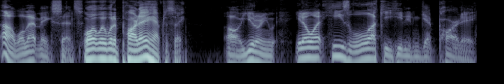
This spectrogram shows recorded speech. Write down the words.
Oh, well, that makes sense. Well, what did Part A have to say? Oh, you don't even. You know what? He's lucky he didn't get Part A.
